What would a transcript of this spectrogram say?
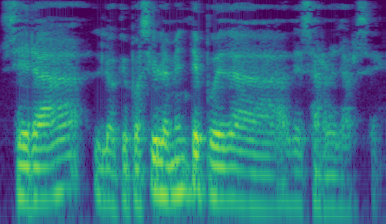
será lo que posiblemente pueda desarrollarse.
